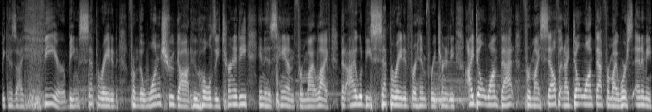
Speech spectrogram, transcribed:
because I fear being separated from the one true God who holds eternity in his hand for my life, that I would be separated for him for eternity. I don't want that for myself and I don't want that for my worst enemy.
